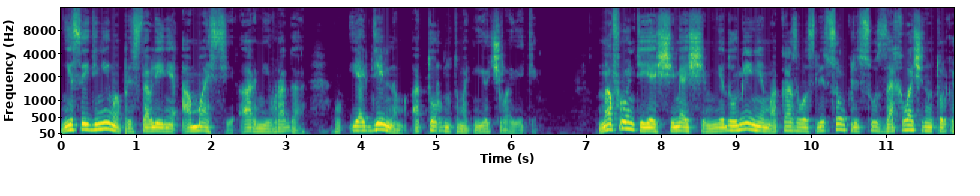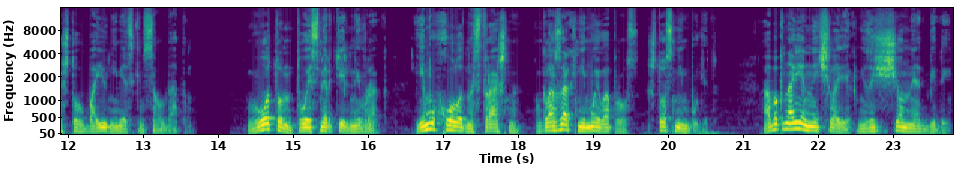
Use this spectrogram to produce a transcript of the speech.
Несоединимо представление о массе армии врага и отдельном, отторгнутом от нее человеке. На фронте я с щемящим недоумением оказывался лицом к лицу с захваченным только что в бою немецким солдатом. Вот он, твой смертельный враг. Ему холодно, страшно, в глазах не мой вопрос, что с ним будет. Обыкновенный человек, незащищенный от беды.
